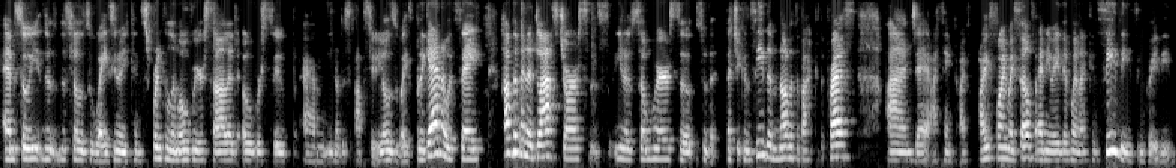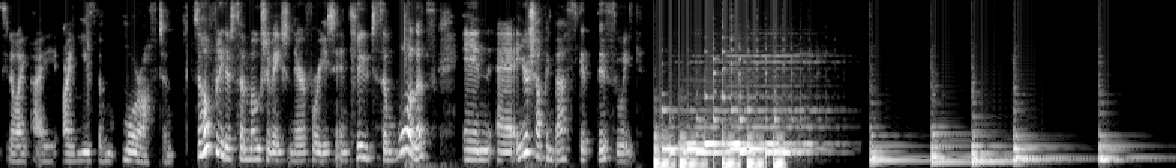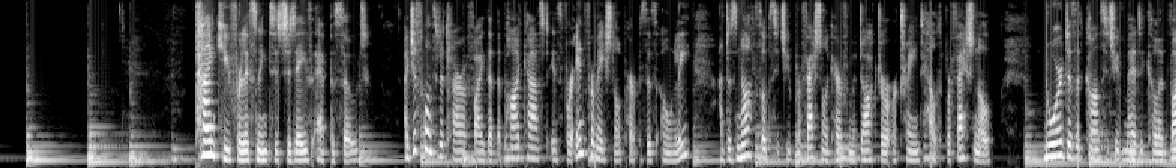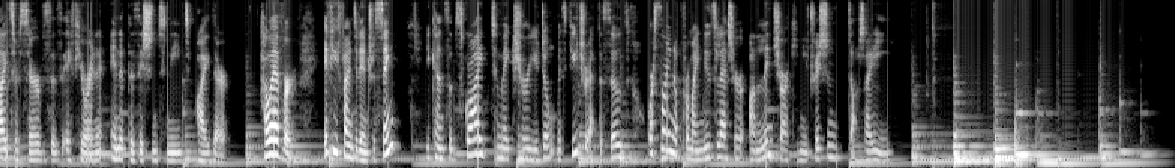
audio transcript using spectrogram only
And um, so there's loads of ways you know you can sprinkle them over your salad over soup um you know there's absolutely loads of ways. But again i would say have them in a glass jar you know somewhere so so that, that you can see them not at the back of the press. And uh, i think I, I find myself anyway that when i can see these ingredients you know I, I i use them more often. So hopefully there's some motivation there for you to include some walnuts in uh, in your shopping basket this week Thank you for listening to today's episode. I just wanted to clarify that the podcast is for informational purposes only and does not substitute professional care from a doctor or trained health professional, nor does it constitute medical advice or services if you're in a, in a position to need either. However, if you find it interesting, you can subscribe to make sure you don't miss future episodes or sign up for my newsletter on lynsharkeynutrition.ie.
